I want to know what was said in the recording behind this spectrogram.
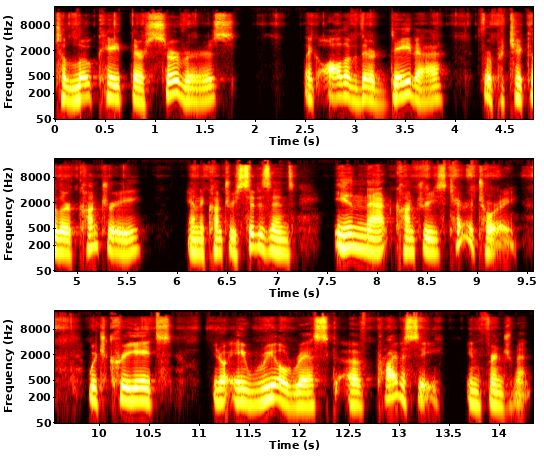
to locate their servers, like all of their data for a particular country and the country's citizens in that country's territory, which creates, you know, a real risk of privacy infringement.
